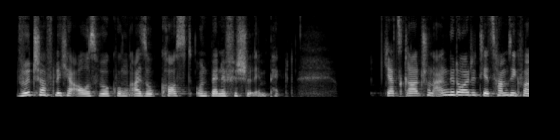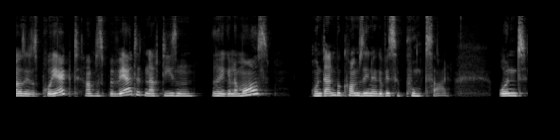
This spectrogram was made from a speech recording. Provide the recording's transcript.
wirtschaftliche Auswirkungen, also Cost und Beneficial Impact. Ich hatte es gerade schon angedeutet, jetzt haben Sie quasi das Projekt, haben es bewertet nach diesen Reglements und dann bekommen Sie eine gewisse Punktzahl. Und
